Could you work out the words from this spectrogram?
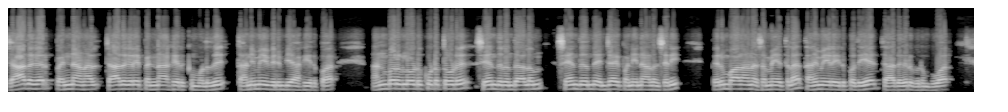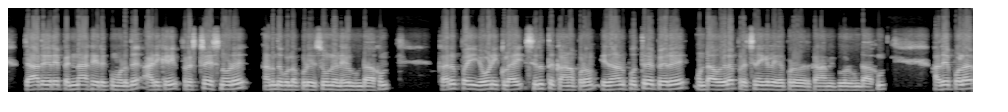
ஜாதகர் பெண்ணானால் ஜாதகரே பெண்ணாக இருக்கும் பொழுது தனிமை விரும்பியாக இருப்பார். நண்பர்களோடு கூட்டத்தோடு சேர்ந்து இருந்தாலும் சேர்ந்து இருந்து என்ஜாய் பண்ணினாலும் சரி பெரும்பாலான சமயத்துல தனிமையில இருப்பதையே ஜாதகர் விரும்புவார். ஜாதகரே பெண்ணாக இருக்கும் பொழுது அடிக்கடி ஃப்ரஸ்ட்ரேஷனோடு நடந்து கொள்ளக்கூடிய சூழ்நிலைகள் உண்டாகும். கருப்பை யோனிக்குழாய் சிறுத்து காணப்படும். இதனால் புத்திர பேரு உண்டாவதில் பிரச்சனைகள் ஏற்படுவதற்கான அமைப்புகள் உண்டாகும். அதே போல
